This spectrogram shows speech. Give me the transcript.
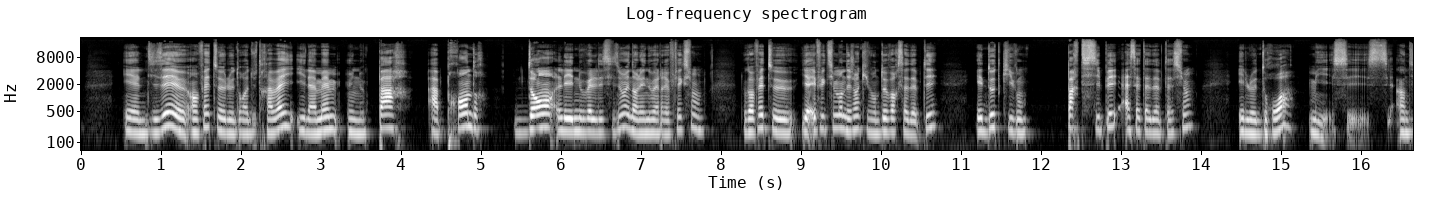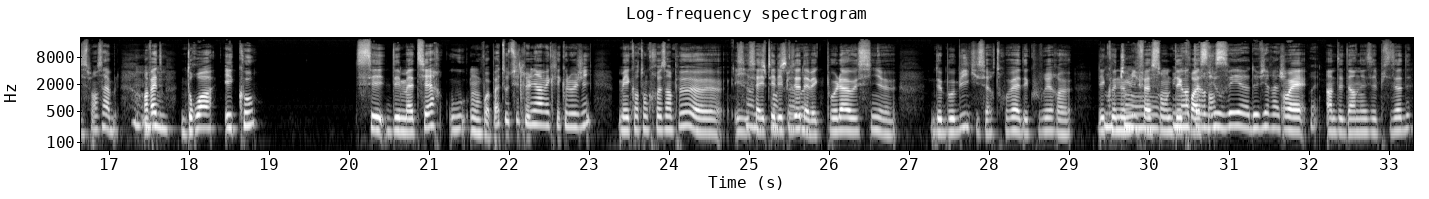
Et elle disait, euh, en fait, le droit du travail, il a même une part à prendre dans les nouvelles décisions et dans les nouvelles réflexions. Donc en fait, euh, il y a effectivement des gens qui vont devoir s'adapter et d'autres qui vont participer à cette adaptation. Et le droit, mais c'est indispensable. En fait, droit éco, c'est des matières où on voit pas tout de suite le lien avec l'écologie, mais quand on creuse un peu, euh, et ça a été l'épisode avec Paula aussi euh, de Bobby qui s'est retrouvée à découvrir euh, l'économie façon décroissance. de virage. Ouais, un des derniers épisodes.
